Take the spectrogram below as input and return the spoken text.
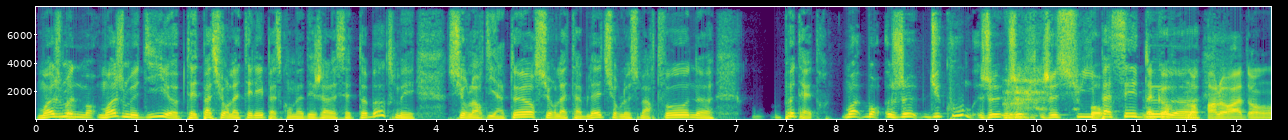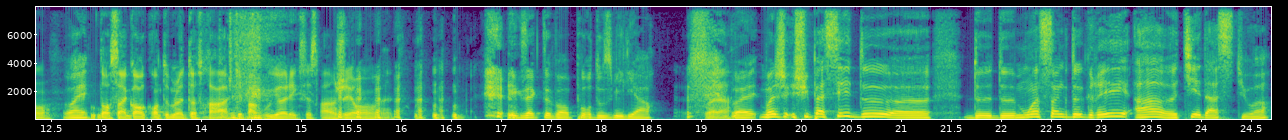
moi je me moi je me dis peut-être pas sur la télé parce qu'on a déjà la set top box mais sur l'ordinateur sur la tablette sur le smartphone peut-être. Moi bon je du coup je je, je suis passé de d'accord on en reparlera dans ouais. dans cinq ans quand Molotov sera racheté par Google et que ce sera un géant Exactement, pour 12 milliards. Voilà. Ouais, moi je, suis passé de euh, de, de moins 5 degrés à euh, tiédas, tu vois,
